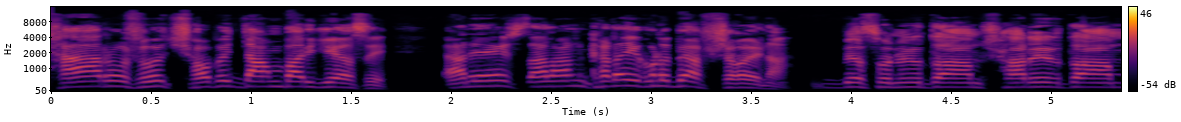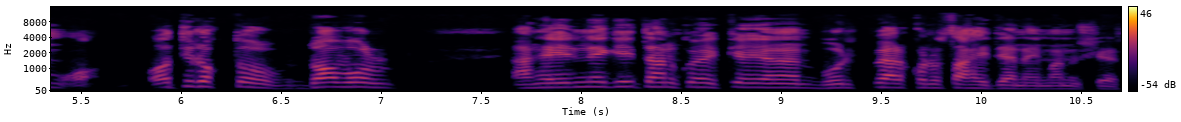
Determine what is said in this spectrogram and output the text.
সার ওষুধ সবের দাম বাড়ি গিয়েছে আরে চালান খাটাই কোনো ব্যবসা হয় না। বেসনের দাম সারের দাম অতিরিক্ত ডবল আর এই নাকি তখন কোনো চাহিদা নেই মানুষের।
